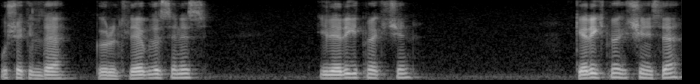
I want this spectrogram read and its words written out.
bu şekilde görüntüleyebilirsiniz. İleri gitmek için geri gitmek için ise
